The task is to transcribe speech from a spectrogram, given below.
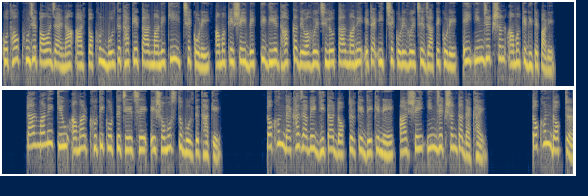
কোথাও খুঁজে পাওয়া যায় না, আর তখন বলতে থাকে, তার মানে কি ইচ্ছে করেই আমাকে সেই ব্যক্তি দিয়ে ধাক্কা দেওয়া হয়েছিল, তার মানে এটা ইচ্ছে করে হয়েছে যাতে করে এই ইঞ্জেকশন আমাকে দিতে পারে। তার মানে কেউ আমার ক্ষতি করতে চেয়েছে এ সমস্ত বলতে থাকে। তখন দেখা যাবে গীতা ডক্টরকে ডেকে নেয়, আর সেই ইঞ্জেকশনটা দেখায়। তখন ডক্টর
